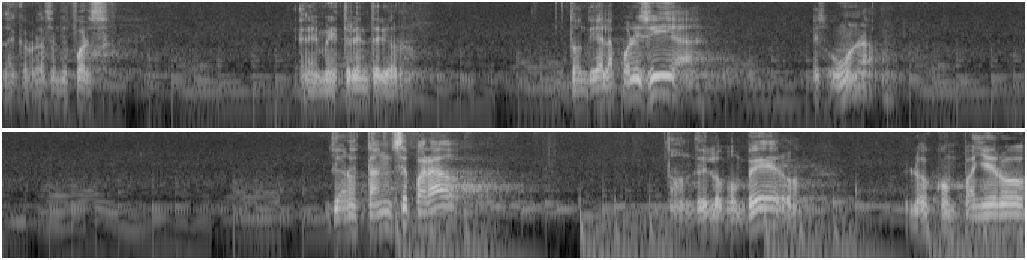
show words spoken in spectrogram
la correlación de fuerza en el Ministerio del Interior, donde ya la policía es una. Ya no están separados, donde los bomberos, los compañeros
